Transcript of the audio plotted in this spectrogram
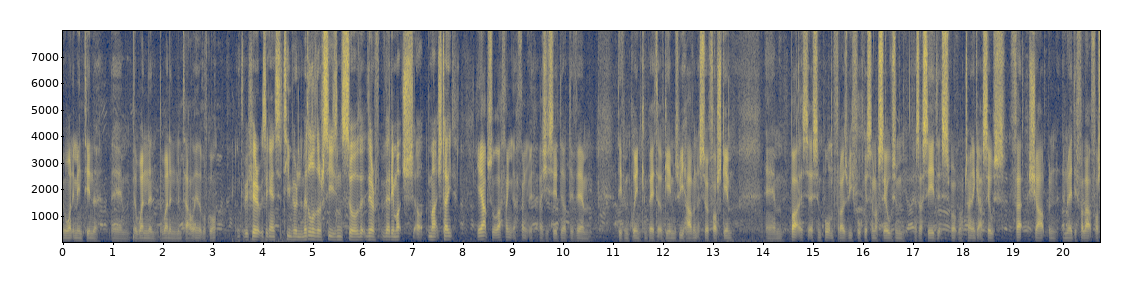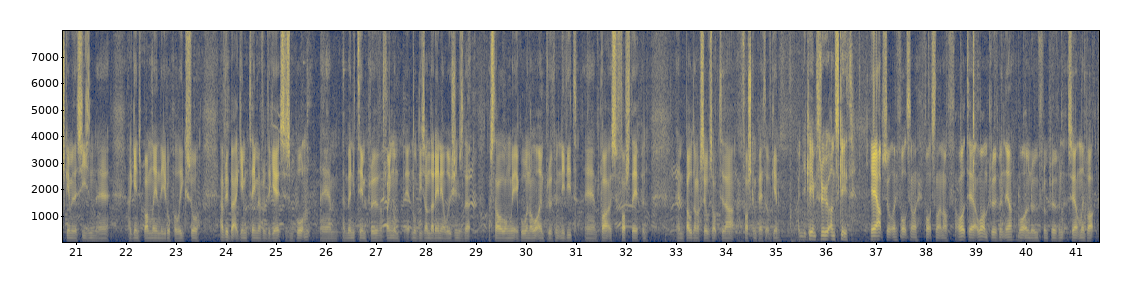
we want to maintain the um, the winning the winning mentality that we've got. And to be fair, it was against a team who are in the middle of their season, so they're very much uh, match tight. Yeah, absolutely. I think I think as you said, they've um, they've been playing competitive games. We haven't. It's our first game. Um, but it's, it's important for us, we focus on ourselves and as I said, it's, we're, we're trying to get ourselves fit, sharp and, and ready for that first game of the season uh, against Burnley in the Europa League. So every bit of game time everybody gets is important um, and we need to improve. I think nobody's under any illusions that there's still a long way to go and a lot of improvement needed. Um, but it's the first step in, in building ourselves up to that first competitive game. And you came through unscathed? Yeah, absolutely. Fortunately, fortunately enough, a lot to, a lot of improvement there, a lot of room for improvement certainly. But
